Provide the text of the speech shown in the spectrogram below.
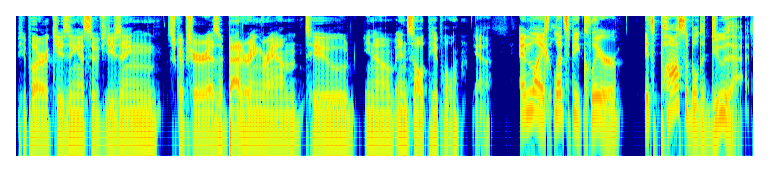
people are accusing us of using scripture as a battering ram to, you know, insult people. Yeah. And like, let's be clear, it's possible to do that.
